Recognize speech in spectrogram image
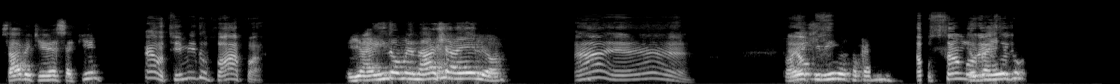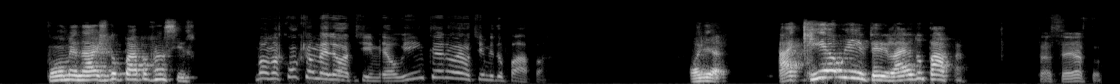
Sabe quem é esse aqui? É o time do Papa. E ainda homenagem a ele, ó. Ah, é. Olha é que lindo essa camisa. É o São Lourenço. Com homenagem do Papa Francisco. Bom, mas qual que é o melhor time? É o Inter ou é o time do Papa? Olha, aqui é o Inter e lá é o do Papa. Tá certo.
